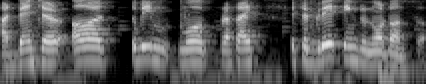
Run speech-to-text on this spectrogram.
adventure, or to be more precise, it's a great thing to note on, sir.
